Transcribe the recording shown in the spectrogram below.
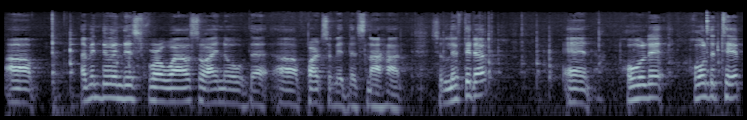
Uh, I've been doing this for a while so I know that uh, parts of it that's not hot. So lift it up and hold it hold the tip.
